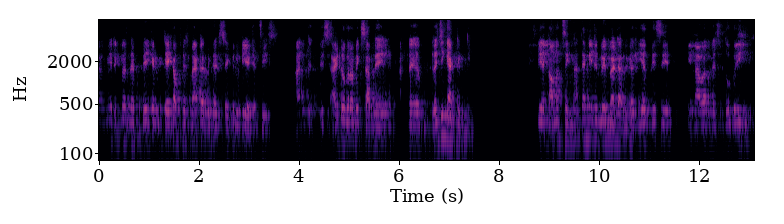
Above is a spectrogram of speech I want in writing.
uh, we request that they can take up this matter with their security agencies and this hydrographic survey and the dredging activity. If they are common signal, then it will be better because here this is in our this Dhubri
